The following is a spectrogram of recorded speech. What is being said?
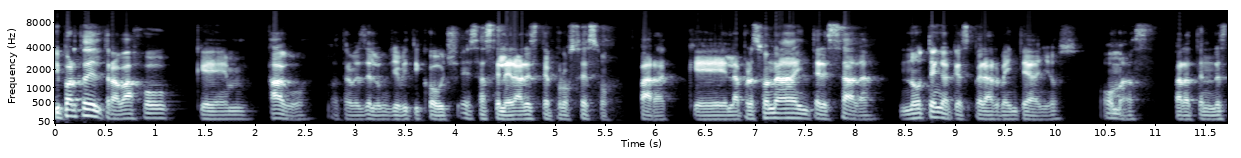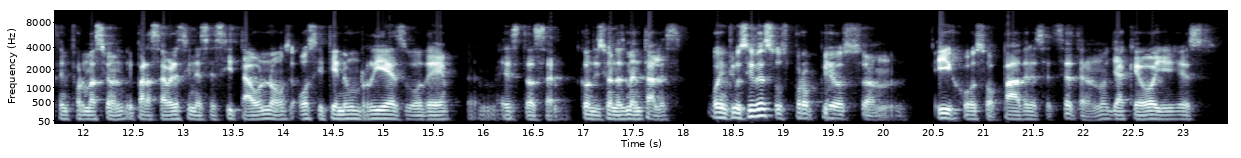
Y parte del trabajo que hago a través del Longevity Coach es acelerar este proceso para que la persona interesada no tenga que esperar 20 años o más para tener esta información y para saber si necesita o no, o si tiene un riesgo de em, estas em, condiciones mentales, o inclusive sus propios em, hijos o padres, etcétera, ¿no? ya que hoy es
